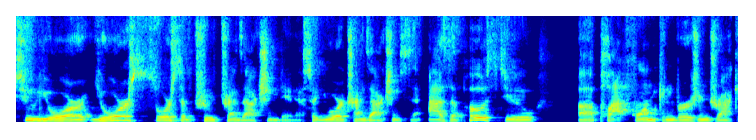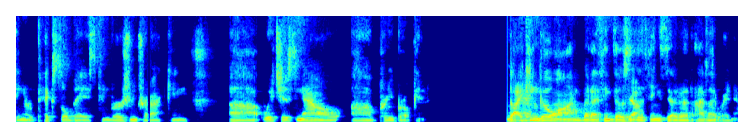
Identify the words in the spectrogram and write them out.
to your, your source of truth transaction data. So your transaction set as opposed to uh, platform conversion tracking or pixel based conversion tracking, uh, which is now uh, pretty broken. I can go on, but I think those yeah. are the things that I'd highlight right now.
